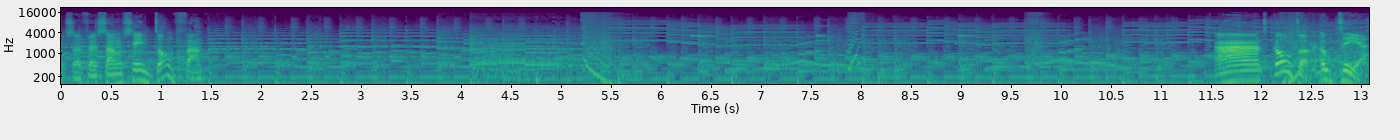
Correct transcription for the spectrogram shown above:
Also, first time I've seen Donphan. And Golduck. Oh dear.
